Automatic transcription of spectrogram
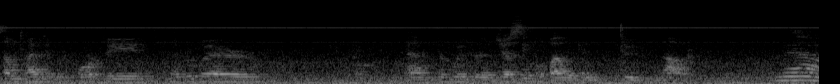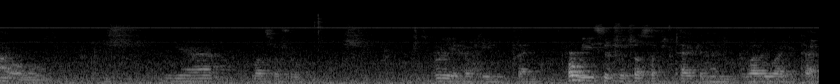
some time to report it everywhere. And with the just simple file, we can do it now, Yeah, almost. yeah, not so sure. It's a really hacky thing. It's probably easier to just have to tag and then evaluate the tag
